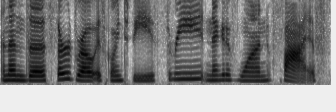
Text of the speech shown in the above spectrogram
and then the third row is going to be 3, negative 1, 5.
